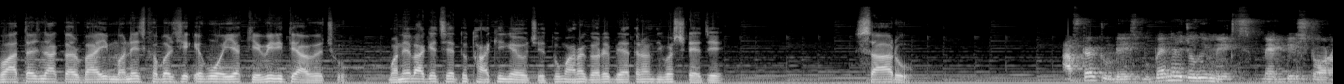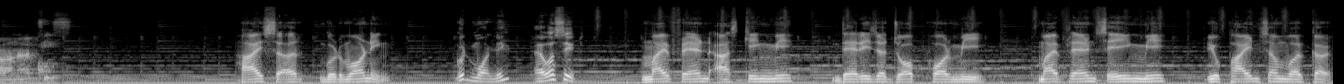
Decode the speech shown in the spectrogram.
વાત જ ના કર ભાઈ. મને જ ખબર છે કે હું અહીંયા કેવી રીતે આવ્યો છું. મને લાગે છે તું થાકી ગયો છે. તું મારા ઘરે બે ત્રણ દિવસ રહેજે. સારું. After two days, Bhupendra Jogi meets MacD store owner Fish. Hi sir good morning Good morning. Have a seat. My friend asking me there is a job for me. My friend saying me, you find some worker.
